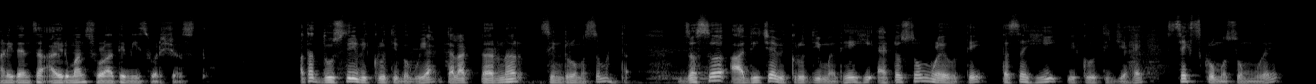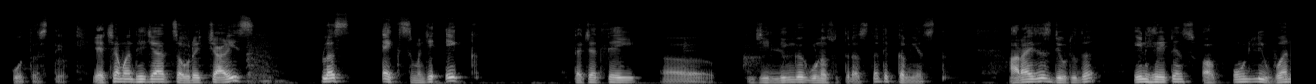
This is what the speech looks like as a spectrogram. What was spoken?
आणि त्यांचं आयुर्मान सोळा ते वीस वर्ष असतं. आता दुसरी विकृती बघूया. त्याला टर्नर सिंड्रोम असं म्हणतात. जसं आधीच्या विकृतीमध्ये ही ॲटोसोममुळे होते तसं ही विकृती जी आहे सेक्स क्रोमोसोममुळे होत असते. याच्यामध्ये ज्या चौवेचाळीस प्लस एक्स म्हणजे एक त्याच्यातले जी लिंग गुणसूत्र असतं ते कमी असतं. Arises due to the inheritance of only one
